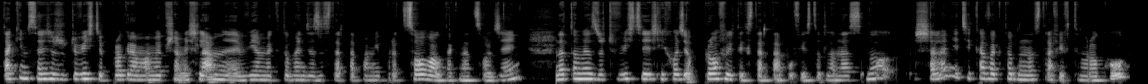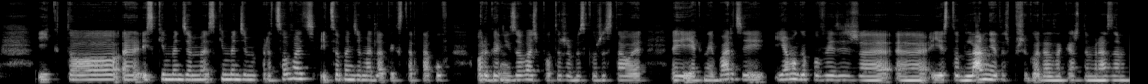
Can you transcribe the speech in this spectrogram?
w takim sensie, że rzeczywiście program mamy przemyślany, wiemy, kto będzie ze startupami pracował tak na co dzień. Natomiast rzeczywiście, jeśli chodzi o profil tych startupów, jest to dla nas no, szalenie ciekawe, kto do nas trafi w tym roku i kto e, i z kim będziemy, z kim będziemy pracować i co będziemy dla tych startupów organizować po to, żeby skorzystały e, jak najbardziej. Ja mogę powiedzieć, że e, jest to dla mnie też przygoda za każdym razem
